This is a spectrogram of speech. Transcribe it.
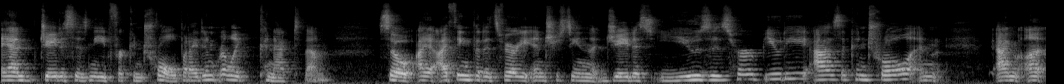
and Jadis's need for control, but I didn't really connect them. So I, I think that it's very interesting that Jadis uses her beauty as a control, and I'm uh,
